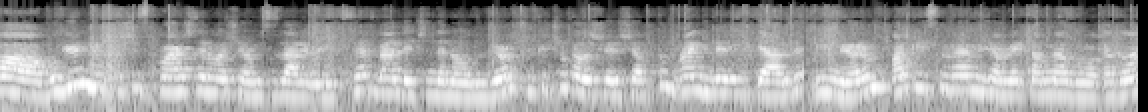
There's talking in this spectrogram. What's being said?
Merhaba. Bugün yurt dışı siparişlerimi açıyorum sizlerle birlikte. Ben de içinde ne olduğunu biliyorum. Çünkü çok alışveriş yaptım. Hangileri ilk geldi bilmiyorum. Marka ismi vermeyeceğim reklam yazmamak adına.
